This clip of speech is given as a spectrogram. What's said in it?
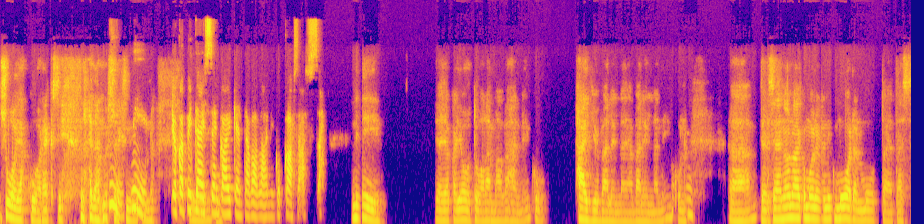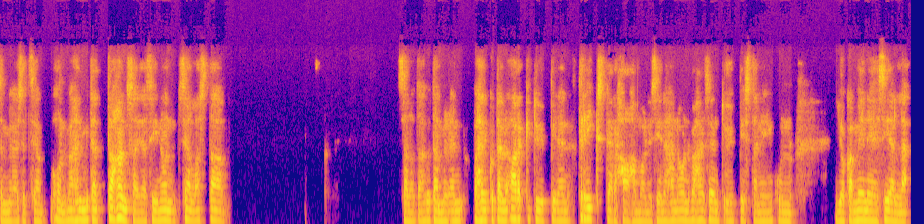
suojakuoreksi. Tai niin, niin, niin, joka pitäisi niin, sen kaiken tavallaan niin kuin kasassa. Niin, ja joka joutuu olemaan vähän niin kuin häijy välillä ja välillä niin kuin, mm. Ja sehän on aikamoinen niin kuin muodon muuttaja tässä myös, että se on vähän mitä tahansa ja siinä on sellaista, sanotaanko tämmöinen, vähän niin kuin tämmöinen arkkityyppinen trickster-hahmo, niin siinähän on vähän sen tyyppistä, niin kuin, joka menee siellä,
